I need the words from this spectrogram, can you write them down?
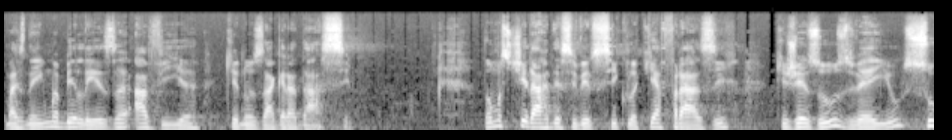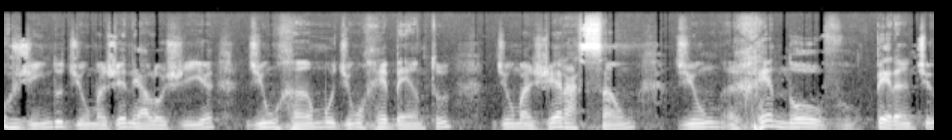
mas nenhuma beleza havia que nos agradasse. Vamos tirar desse versículo aqui a frase que Jesus veio surgindo de uma genealogia, de um ramo, de um rebento, de uma geração, de um renovo perante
